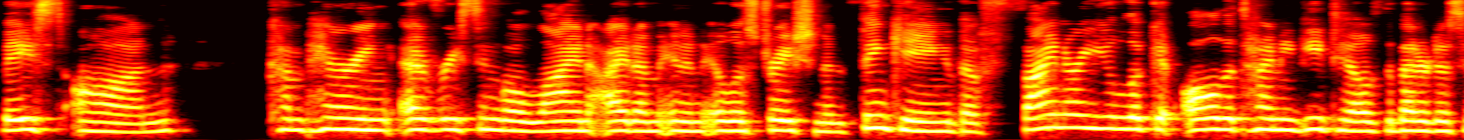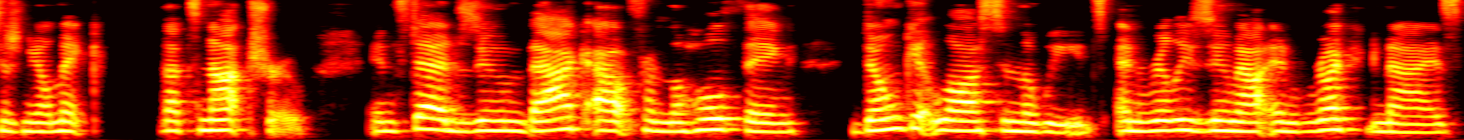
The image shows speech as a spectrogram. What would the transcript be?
based on comparing every single line item in an illustration and thinking the finer you look at all the tiny details, the better decision you'll make. That's not true. Instead, zoom back out from the whole thing. Don't get lost in the weeds and really zoom out and recognize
